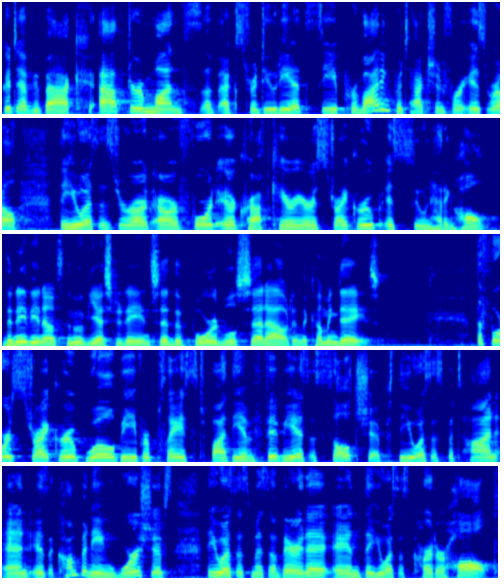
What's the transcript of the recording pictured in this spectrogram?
Good to have you back. After months of extra duty at sea providing protection for Israel, the USS Gerald R. Ford aircraft carrier strike group is soon heading home. The Navy announced the move yesterday and said the Ford will set out in the coming days. The Ford strike group will be replaced by the amphibious assault ship, the USS Bataan, and is accompanying warships, the USS Mesa Verde and the USS Carter Hall.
